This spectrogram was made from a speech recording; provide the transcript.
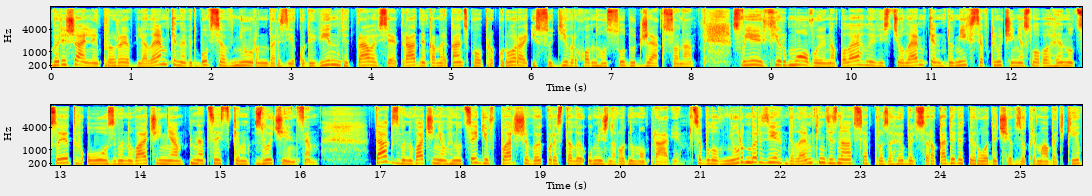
Вирішальний прорив для Лемкіна відбувся в Нюрнберзі, куди він відправився як радник американського прокурора із судді Верховного суду Джексона. Своєю фірмовою наполегливістю Лемкін домігся включення слова геноцид у звинувачення нацистським злочинцям. Так, звинувачення в геноциді вперше використали у міжнародному праві. Це було в Нюрнберзі, де Лемкін дізнався про загибель 49 родичів, зокрема батьків,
